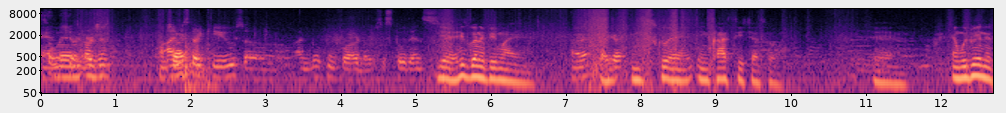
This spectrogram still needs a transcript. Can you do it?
So And what's then, or just, I'm I'm? Mr. Q, so I'm looking for those students. Yeah, he's going to be my All right, uh, okay. in school, uh, in class teacher, so. Yeah. And we're doing it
